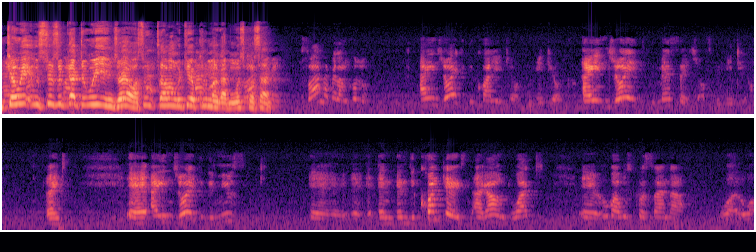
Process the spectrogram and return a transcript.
video. uthe uyi- ususu kade uyi-enjoya wasucabanga ukuthi uyokhuluma kabi ngosikhosana phela. I enjoyed the quality of the video. I enjoyed the message of the video, right? Uh, I enjoyed the music uh, and, and the context around what uh, Ubabus Kosana wa, wa,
